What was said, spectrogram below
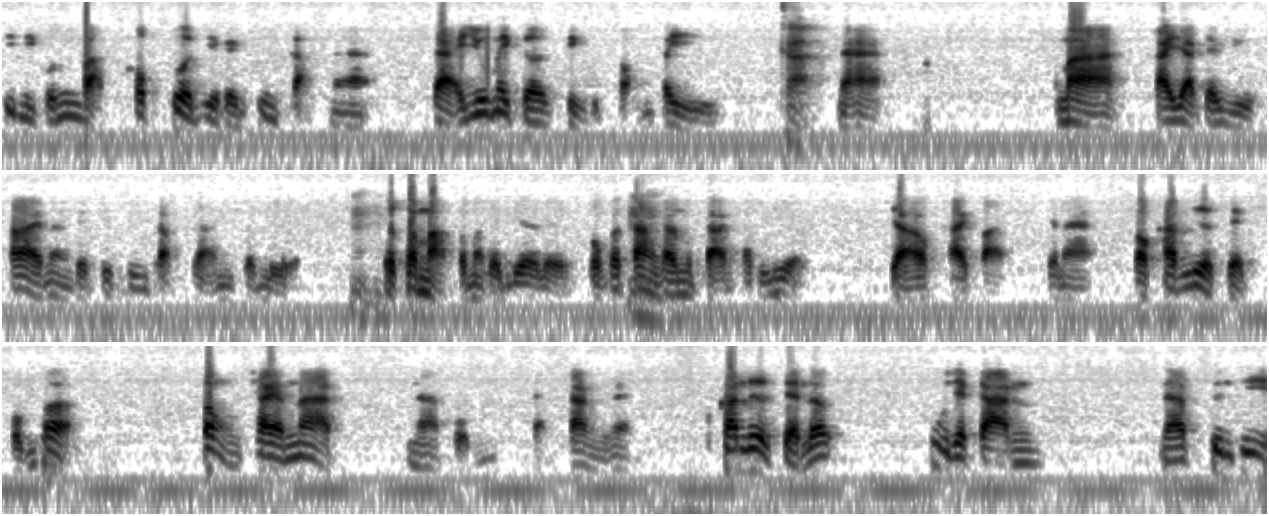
ที่มีคุณสมบัติครบถ้วนที่จะเป็นผู้กำกับนะฮะแต่อายุไม่เกิน 42 ปีครับนะฮะ มาใครอยากจะอยู่ค่ายนั่งเป็นผู้กำกับการตำรวจอืมก็สมัครกันมากันเยอะเลย ผมก็ตั้งคณะกรรมการคัดเลือกจะเอาใครไปใช่ไหมฮะพอคัดเลือกเสร็จ ผมก็ต้องใช้อำนาจนะผมแต่งตั้งนะคัดเลือกเสร็จแล้วผู้จัดการนะพื้นที่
